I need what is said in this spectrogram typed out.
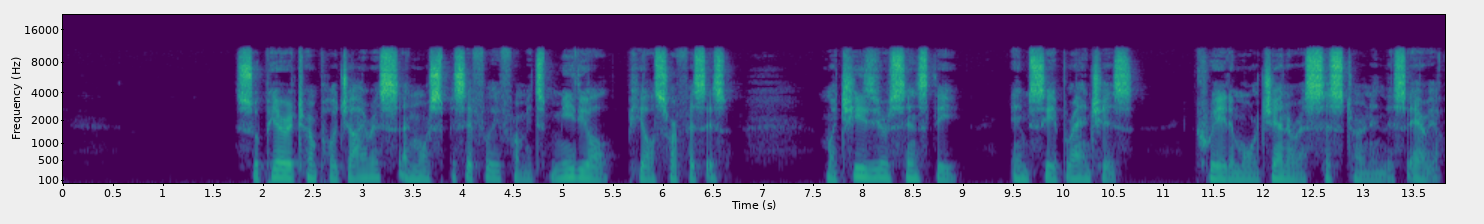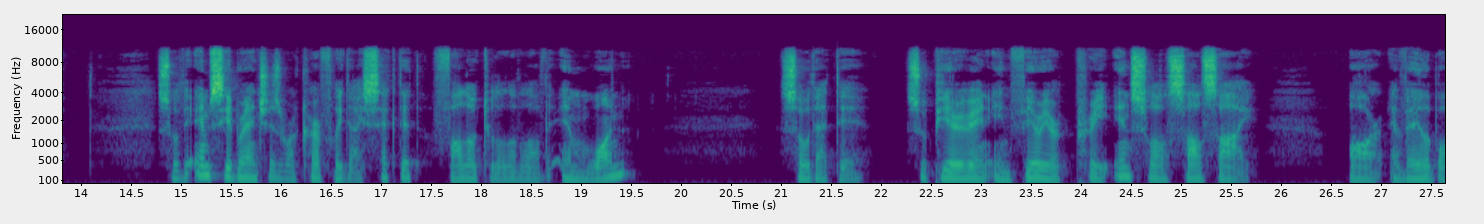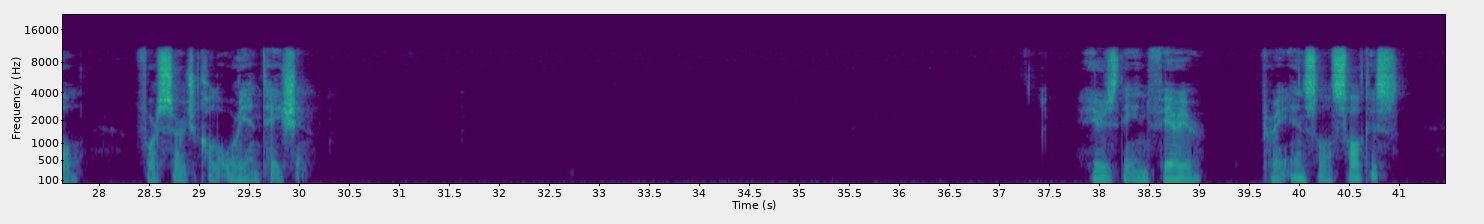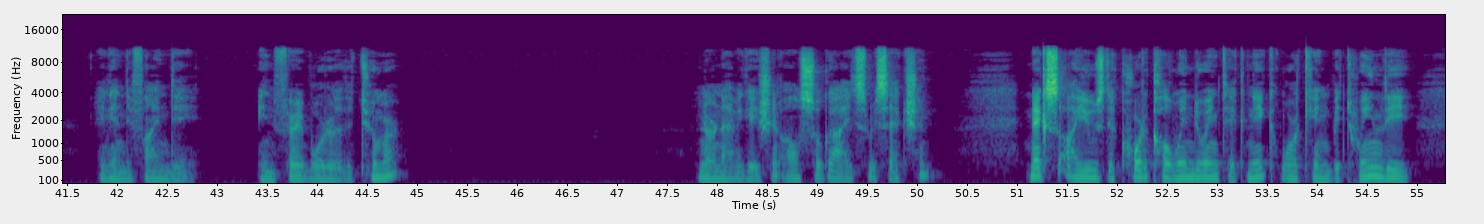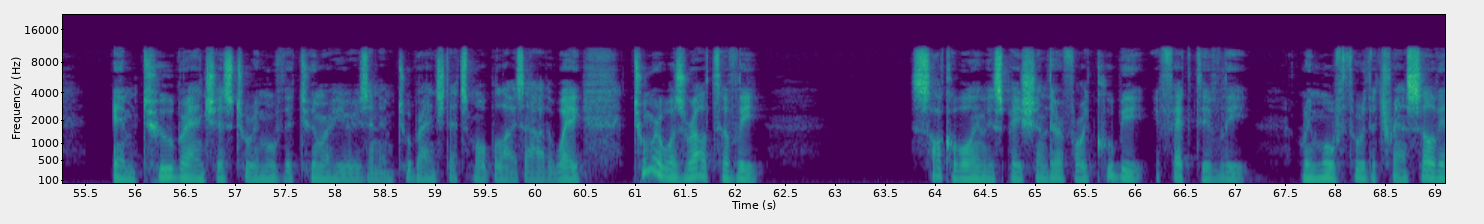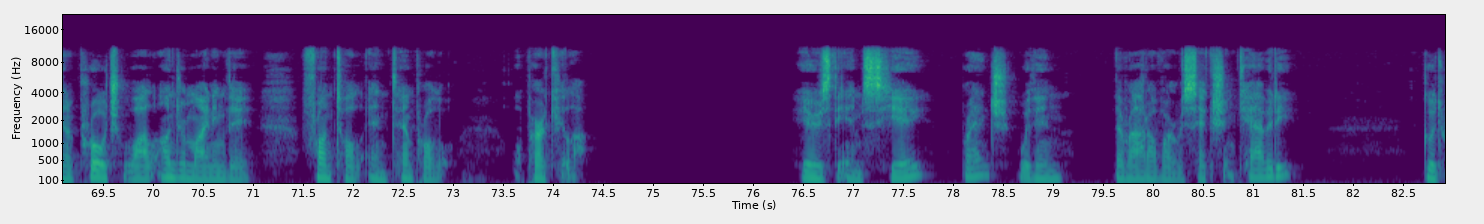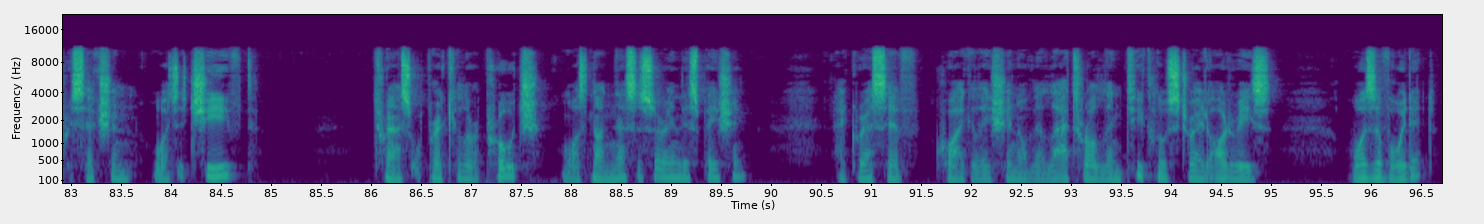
superior temporal gyrus and more specifically from its medial pial surface is much easier since the MCA branches create a more generous cistern in this area. So the MCA branches were carefully dissected, followed to the level of the M1, so that the superior and inferior preinsular sulci are available for surgical orientation. Here's the inferior preinsular sulcus. Again, define the inferior border of the tumor. Neuronavigation also guides resection. Next, I use the cortical windowing technique, working between the M2 branches to remove the tumor. Here is an M2 branch that's mobilized out of the way. Tumor was relatively suckable in this patient, therefore, it could be effectively removed through the transsylvian approach while undermining the frontal and temporal opercula. Here's the MCA branch within the route of our resection cavity. Good resection was achieved. Transopercular approach was not necessary in this patient. Aggressive coagulation of the lateral lenticulostriate arteries was avoided.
